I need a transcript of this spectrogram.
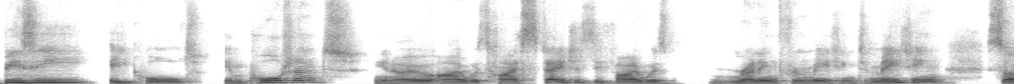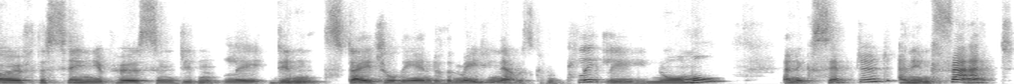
busy equaled important. You know, I was high status if I was running from meeting to meeting. So if the senior person didn't le- didn't stay till the end of the meeting, that was completely normal and accepted. And in fact,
